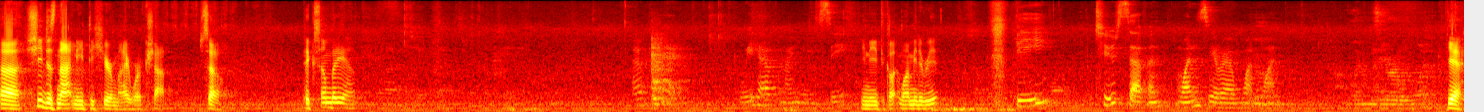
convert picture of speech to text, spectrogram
Uh, she does not need to hear my workshop. So pick somebody out. Okay. We have, I need to see, You need to, cl- want me to read it? B, 271011. Yeah.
